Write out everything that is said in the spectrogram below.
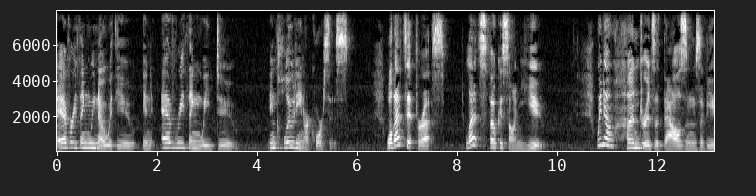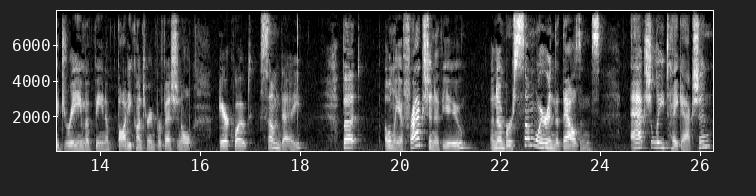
everything we know with you in everything we do, including our courses. Well, that's it for us. Let's focus on you. We know hundreds of thousands of you dream of being a body contouring professional, air quote, someday, but only a fraction of you, a number somewhere in the thousands, actually take action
